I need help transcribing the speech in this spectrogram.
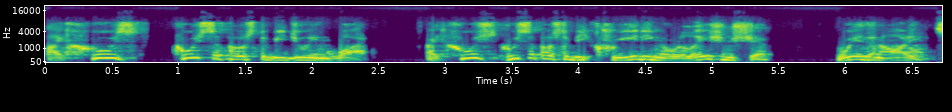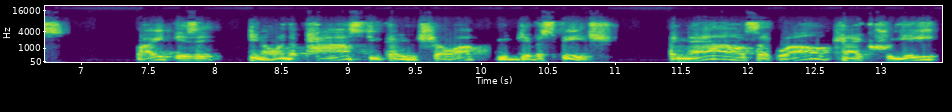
Like who's who's supposed to be doing what? Right? Who's who's supposed to be creating a relationship with an audience? Right? Is it, you know, in the past you kind of show up, you'd give a speech. And now it's like, well, can I create,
